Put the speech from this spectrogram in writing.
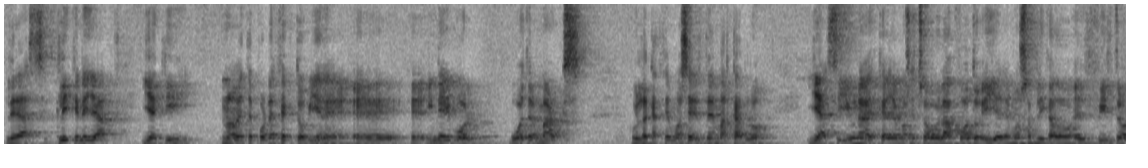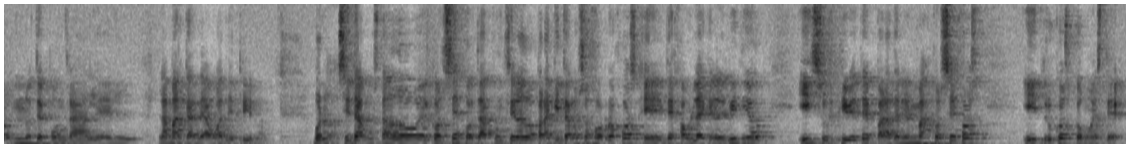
le das clic en ella y aquí normalmente por defecto viene Enable Watermarks, lo que hacemos es demarcarlo y así una vez que hayamos hecho la foto y ya hayamos aplicado el filtro no te pondrá la marca de agua de prima bueno, si te ha gustado el consejo, te ha funcionado para quitar los ojos rojos, eh, deja un like en el vídeo y suscríbete para tener más consejos y trucos como este.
